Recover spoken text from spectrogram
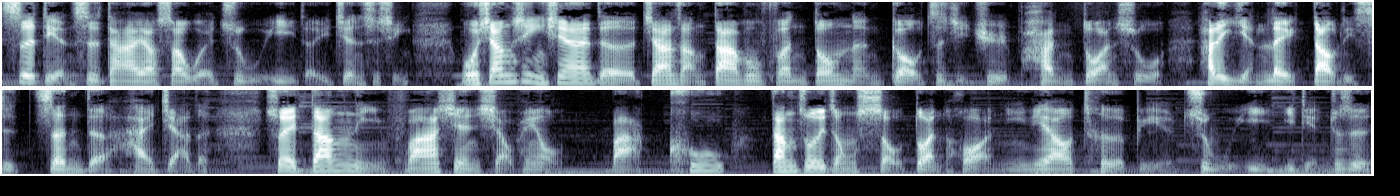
这点是大家要稍微注意的一件事情。我相信现在的家长大部分都能够自己去判断，说他的眼泪到底是真的还假的。所以，当你发现小朋友把哭当做一种手段的话，你一定要特别注意一点，就是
